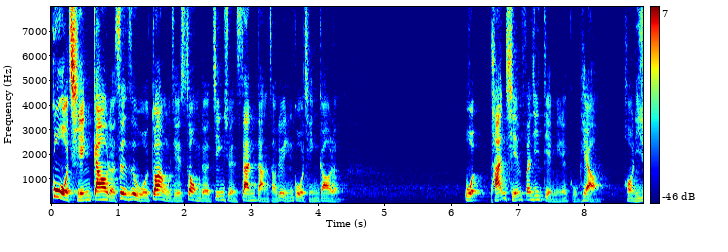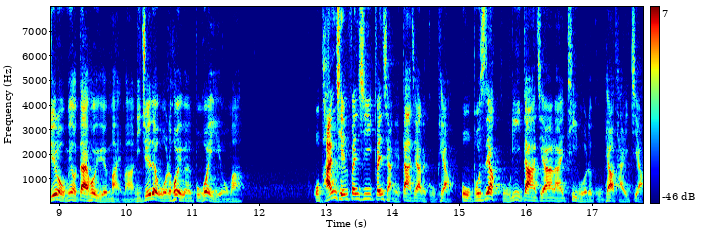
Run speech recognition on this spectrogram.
过前高的，甚至我端午节送的精选三档，早就已经过前高了。我盘前分析点名的股票，好，你觉得我没有带会员买吗？你觉得我的会员不会有吗？我盘前分析分享给大家的股票，我不是要鼓励大家来替我的股票抬轿，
